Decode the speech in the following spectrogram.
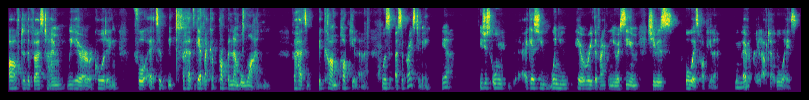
after the first time we hear a recording for it to be, for her to get like a proper number one, for her to become popular was a surprise to me. Yeah. You just all, I guess you, when you hear Aretha Franklin, you assume she was always popular. Mm-hmm. Everybody loved her always.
